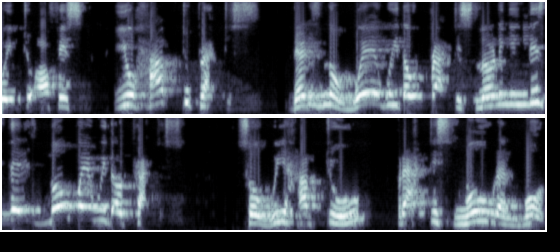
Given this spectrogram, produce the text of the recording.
going to office you have to practice there is no way without practice learning english there is no way without practice so we have to practice more and more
